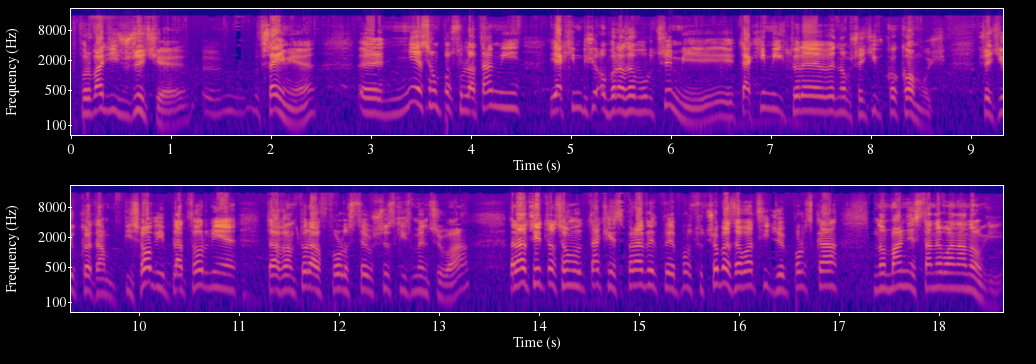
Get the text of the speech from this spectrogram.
wprowadzić w życie y, w Sejmie, y, nie są postulatami jakimiś obrazowórczymi, takimi, które będą przeciwko komuś, przeciwko tam PiSowi, Platformie. Ta awantura w Polsce już wszystkich zmęczyła. Raczej to są takie sprawy, które po prostu trzeba załatwić, żeby Polska normalnie stanęła na nogi.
